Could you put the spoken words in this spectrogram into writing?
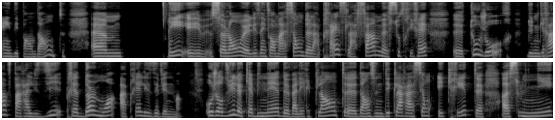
indépendantes. Euh, et, selon les informations de la presse, la femme souffrirait toujours d'une grave paralysie près d'un mois après les événements. Aujourd'hui, le cabinet de Valérie Plante, dans une déclaration écrite, a souligné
